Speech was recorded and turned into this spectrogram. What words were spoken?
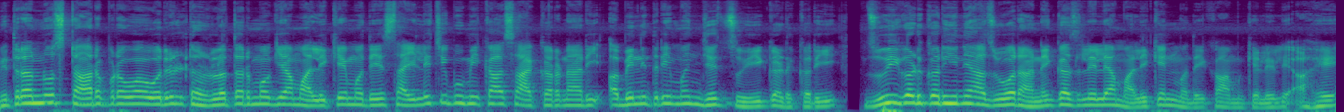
मित्रांनो स्टार प्रवावरील ठरलं तर मग या मालिकेमध्ये सायलीची भूमिका साकारणारी अभिनेत्री म्हणजे जुई गडकरी. जुई गडकरी हिने आजवर अनेक गाजलेल्या मालिकेमध्ये काम केलेले आहे.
